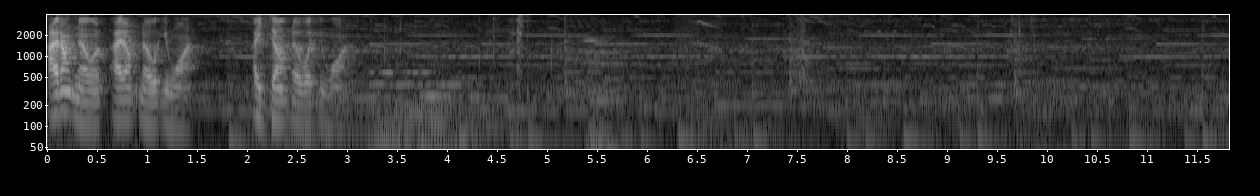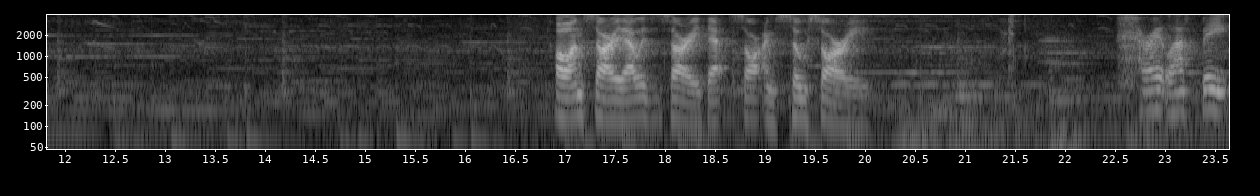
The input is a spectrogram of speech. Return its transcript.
I don't know. I don't know what you want. I don't know what you want. Oh, I'm sorry. That was sorry. That sorry. I'm so sorry. All right, last bait.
